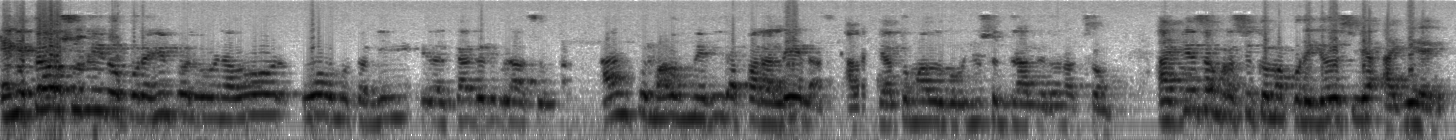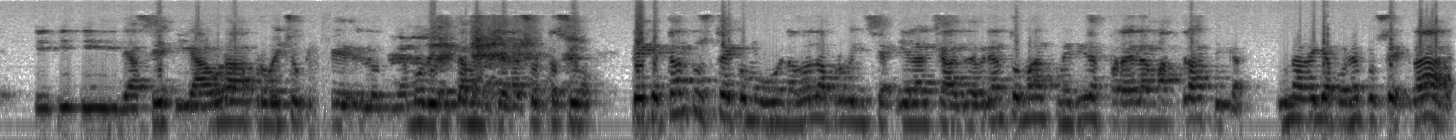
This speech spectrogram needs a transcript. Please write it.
En Estados Unidos, por ejemplo, el gobernador Cuomo, también el alcalde de Brazos, han tomado medidas paralelas a las que ha tomado el gobierno central de Donald Trump. Aquí en San Francisco de Macorís, yo decía ayer, y, y, ahora aprovecho que, lo tenemos directamente en la exhortación, de que tanto usted como gobernador de la provincia y el alcalde deberían tomar medidas para a más drásticas. Una de ellas, por ejemplo, cerrar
